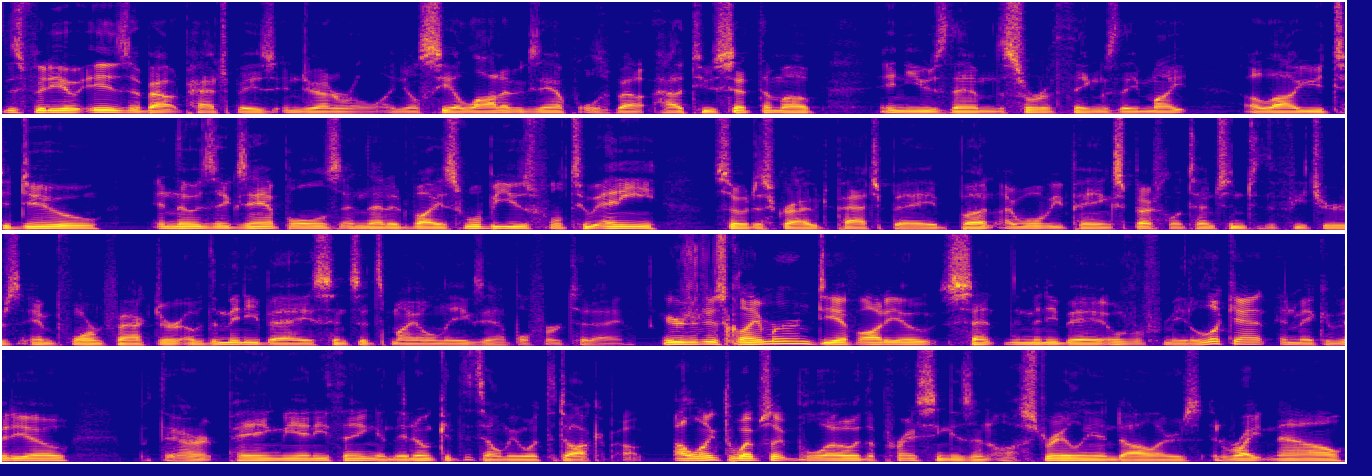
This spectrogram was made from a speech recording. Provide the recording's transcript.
This video is about patch bays in general, and you'll see a lot of examples about how to set them up and use them, the sort of things they might allow you to do. And those examples and that advice will be useful to any so described patch bay, but I will be paying special attention to the features and form factor of the mini bay since it's my only example for today. Here's a disclaimer DF Audio sent the mini bay over for me to look at and make a video, but they aren't paying me anything and they don't get to tell me what to talk about. I'll link the website below. The pricing is in Australian dollars, and right now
